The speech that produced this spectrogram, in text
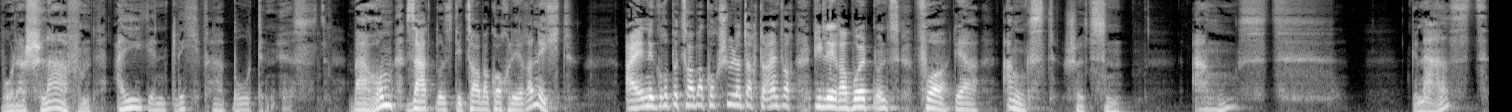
wo das Schlafen eigentlich verboten ist. Warum sagt uns die Zauberkochlehrer nicht? Eine Gruppe Zauberkochschüler dachte einfach, die Lehrer wollten uns vor der Angst schützen. Angst? Gnast?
